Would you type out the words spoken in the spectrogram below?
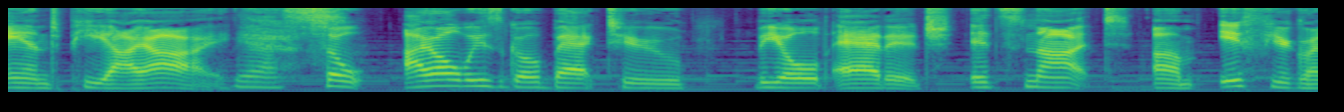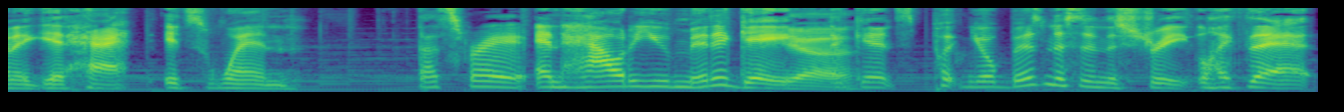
and PII. Yes. So I always go back to the old adage it's not um, if you're going to get hacked, it's when. That's right. And how do you mitigate yeah. against putting your business in the street like that?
